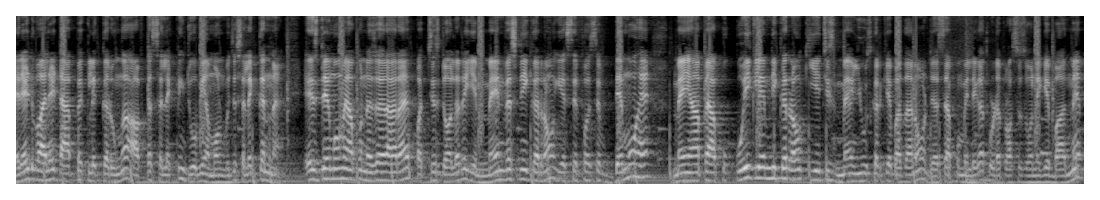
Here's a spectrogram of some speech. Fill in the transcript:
रेड वाले टैब पे क्लिक करूँगा आफ्टर सेलेक्टिंग जो भी अमाउंट मुझे सेलेक्ट करना है। इस डेमो में आपको नज़र आ रहा है, पच्चीस डॉलर है, ये मैं इन्वेस्ट नहीं कर रहा हूँ, ये सिर्फ़ और सिर्फ़ डेमो है। मैं यहाँ पे आपको कोई क्लेम नहीं कर रहा हूँ कि ये चीज़ मैं यूज़ करके बता रहा हूँ। जैसे आपको मिलेगा थोड़ा प्रोसेस होने के बाद में,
